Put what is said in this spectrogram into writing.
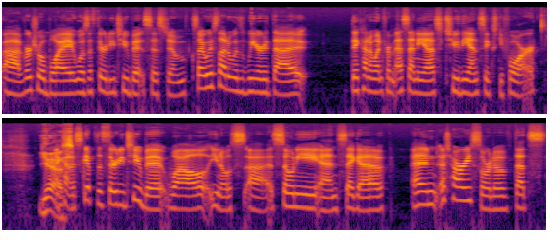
uh, Virtual Boy was a 32-bit system because I always thought it was weird that they kind of went from SNES to the N64. Yeah, They kind of skipped the 32-bit while you know uh, Sony and Sega and Atari sort of. That's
